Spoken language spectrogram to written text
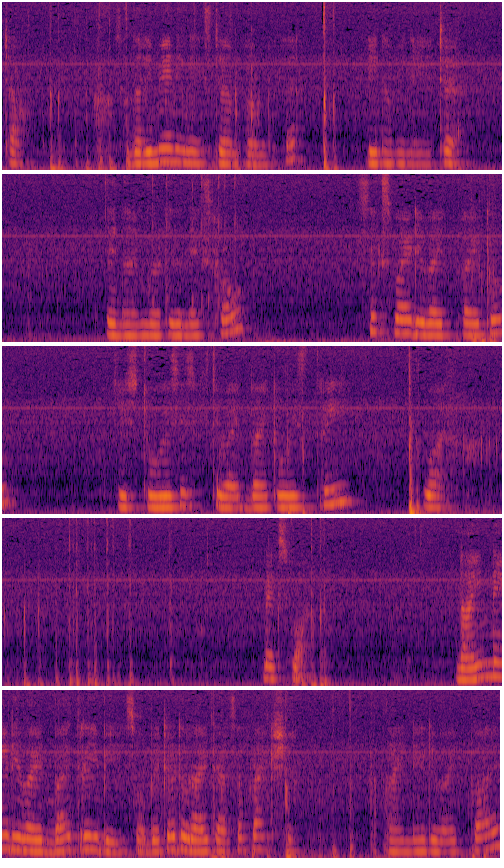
down. So the remaining x term come to the denominator. Then I'm going to the next row 6y divided by 2 which is 2 is 6 divided by 2 is 3 y next one. 9a divided by 3b so better to write as a fraction. 9a divided by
